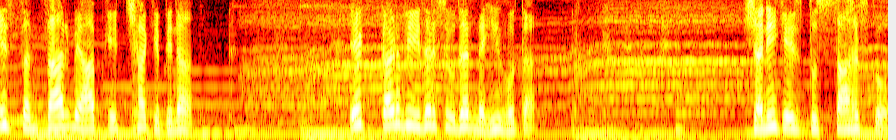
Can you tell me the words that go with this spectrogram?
इस संसार में आपकी इच्छा के बिना एक कण भी इधर से उधर नहीं होता। शनि के इस दुस्साहस को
